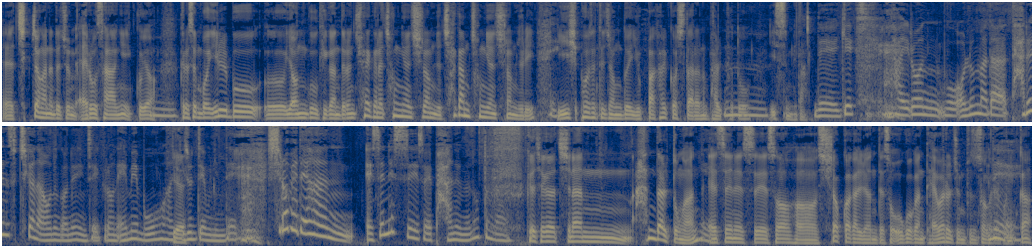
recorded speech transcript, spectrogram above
에, 측정하는데 좀 애로 사항이 있고요. 음. 그래서 뭐 일부 어, 연구 기관들은 최근에 청년 실업률 체감 청년 실업률이 네. 20% 정도 정도에 육박할 것이다라는 발표도 음. 있습니다. 네, 이게 다 이런 뭐 언론마다 다른 수치가 나오는 거는 이제 그런 애매모호한 예. 기준 때문인데 실업에 대한 SNS에서의 반응은 어떤가요? 그 제가 지난 한 달 동안 예. SNS에서 어, 실업과 관련돼서 오고 간 대화를 좀 분석을 네. 해보니까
